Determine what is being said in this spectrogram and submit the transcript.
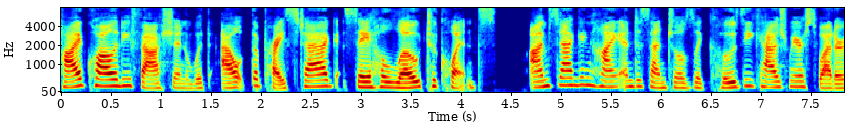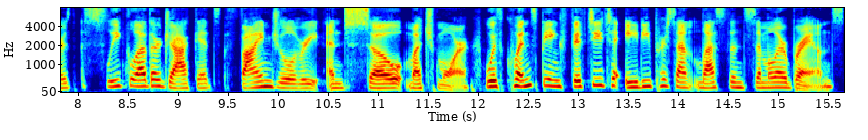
High quality fashion without the price tag. Say hello to Quince. I'm snagging high-end essentials like cozy cashmere sweaters, sleek leather jackets, fine jewelry, and so much more. With Quince being 50 to 80% less than similar brands.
